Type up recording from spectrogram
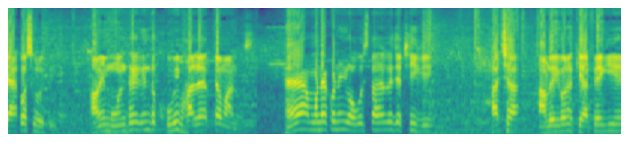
দেখো শ্রুতি আমি মন থেকে কিন্তু খুবই ভালো একটা মানুষ। হ্যাঁ আমার এখন এই অবস্থা হয়ে গেছে ঠিকই। আচ্ছা আমরা কি কোনো ক্যাফে গিয়ে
